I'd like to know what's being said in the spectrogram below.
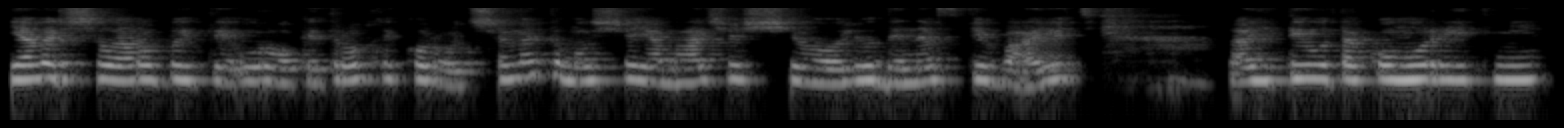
Я вирішила робити уроки трохи коротшими, тому що я бачу, що люди не вспівають йти у такому ритмі.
